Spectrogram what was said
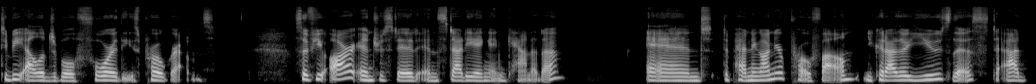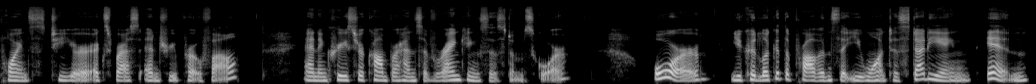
to be eligible for these programs. So, if you are interested in studying in Canada, and depending on your profile, you could either use this to add points to your Express Entry profile and increase your comprehensive ranking system score, or you could look at the province that you want to study in, in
